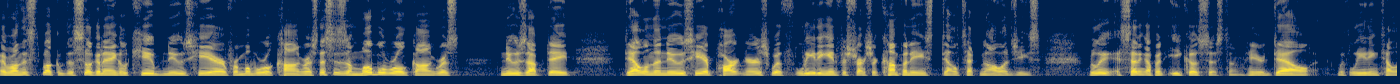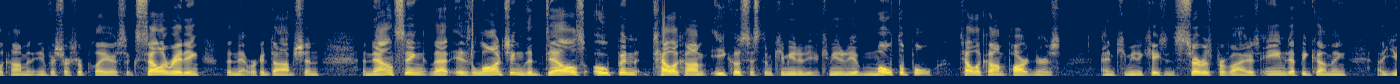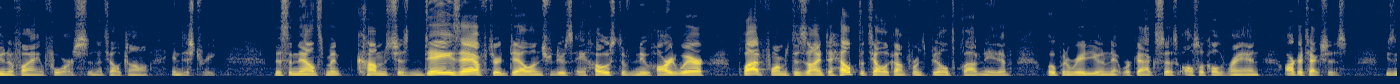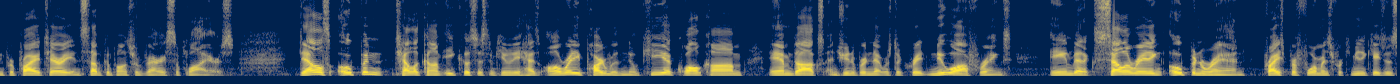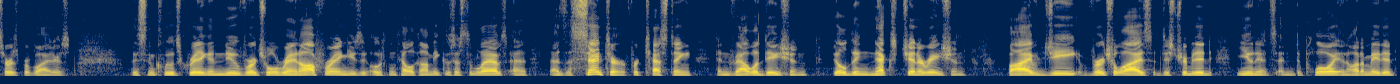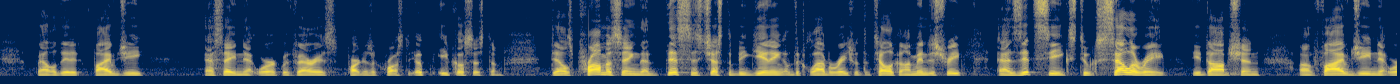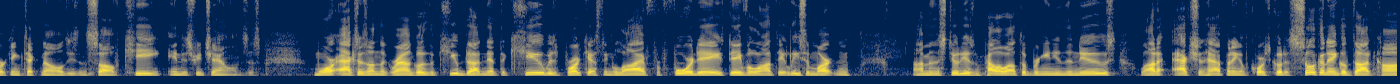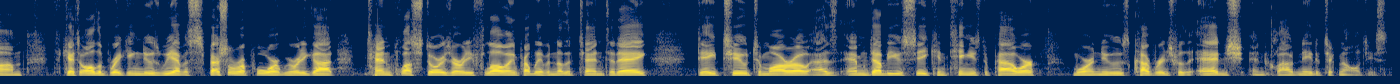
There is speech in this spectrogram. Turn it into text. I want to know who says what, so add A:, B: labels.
A: Everyone, this, welcome to SiliconANGLE Cube News here from Mobile World Congress. This is a Mobile World Congress news update. Dell in the news here, partners with leading infrastructure companies, Dell Technologies, really setting up an ecosystem here. Dell with leading telecom and infrastructure players, accelerating the network adoption, announcing that is launching the Dell's Open Telecom Ecosystem Community, a community of multiple telecom partners and communications service providers aimed at becoming a unifying force in the telecom industry. This announcement comes just days after Dell introduced a host of new hardware platforms designed to help the telecom firms build cloud native open radio network access, also called RAN, architectures, using proprietary and subcomponents from various suppliers. Dell's open telecom ecosystem community has already partnered with Nokia, Qualcomm, Amdocs, and Juniper Networks to create new offerings aimed at accelerating Open RAN price performance for communication service providers. This includes creating a new virtual RAN offering using Open Telecom Ecosystem Labs as the center for testing and validation, building next generation 5G virtualized distributed units and deploy an automated validated 5G SA network with various partners across the ecosystem. Dell's promising that this is just the beginning of the collaboration with the telecom industry as it seeks to accelerate the adoption of 5G networking technologies and solve key industry challenges. More actions on the ground, go to thecube.net. theCUBE is broadcasting live for four days. Dave Vellante, Lisa Martin. I'm in the studios in Palo Alto bringing you the news. A lot of action happening. Of course, go to siliconangle.com to catch all the breaking news. We have a special report. We already got 10 plus stories already flowing, probably have another 10 today. Day two tomorrow as MWC continues to power more news coverage for the edge and cloud native technologies.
